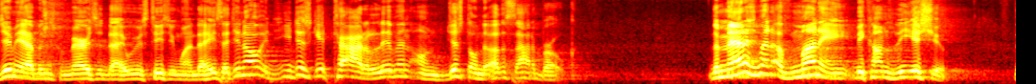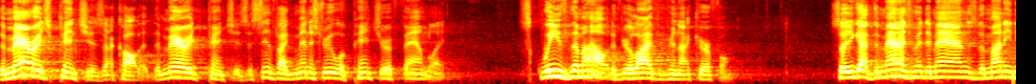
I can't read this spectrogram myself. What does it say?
Jimmy Evans from Marriage Today, we was teaching one day. He said, you know, you just get tired of living on just on the other side of broke. The management of money becomes the issue. The marriage pinches, I call it. The marriage pinches. It seems like ministry will pinch your family squeeze them out of your life if you're not careful. So you got the management demands, the money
